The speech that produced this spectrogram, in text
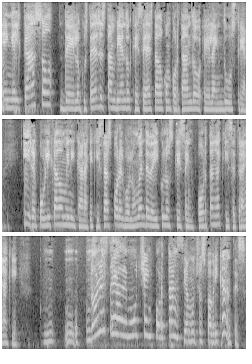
En el caso de lo que ustedes están viendo que se ha estado comportando eh, la industria y República Dominicana, que quizás por el volumen de vehículos que se importan aquí, se traen aquí, no les sea de mucha importancia a muchos fabricantes.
